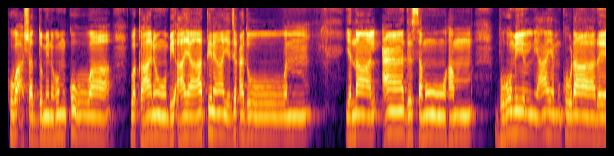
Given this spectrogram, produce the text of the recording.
هو أشد منهم قوة وكانوا بآياتنا يجحدون എന്നാൽ ആദ് സമൂഹം ഭൂമിയിൽ ന്യായം കൂടാതെ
